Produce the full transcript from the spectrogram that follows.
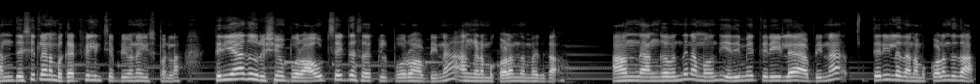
அந்த விஷயத்துல நம்ம கட் ஃபீலிங்ஸ் எப்படி வேணா யூஸ் பண்ணலாம். தெரியாத ஒரு விஷயம் போறோம் அவுட் சைட் த சர்க்கிள் போறோம் அப்படின்னா அங்க நம்ம குழந்த மாதிரி தான். அந்த அங்கே வந்து நம்ம வந்து எதுவுமே தெரியல அப்படின்னா தெரியல தான் நம்ம குழந்தை தான்.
